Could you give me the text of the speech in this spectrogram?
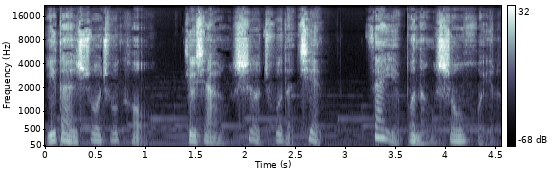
一旦说出口，就像射出的箭，再也不能收回了。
